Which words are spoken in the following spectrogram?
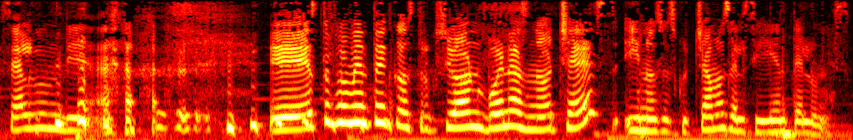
si algún día. Eh, esto fue Mente en Construcción, buenas noches y nos escuchamos el siguiente lunes.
